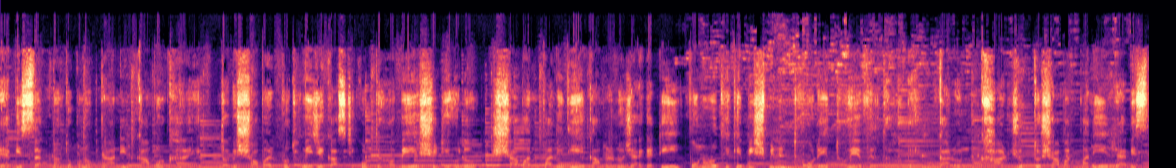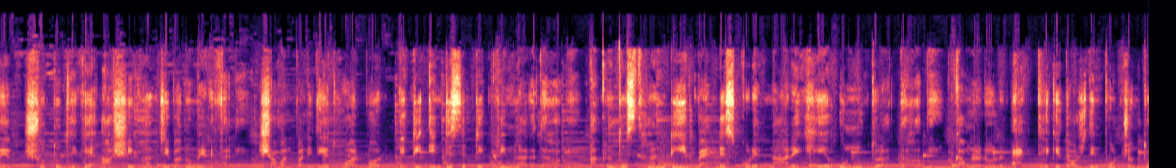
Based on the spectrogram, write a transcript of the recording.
র্যাবিস আক্রান্ত কোনো প্রাণীর কামড় খায়, তবে সবার প্রথমে যে কাজটি করতে হবে, সেটি হলো সাবান পানি দিয়ে কামড়ানো জায়গাটি পনেরো থেকে বিশ মিনিট ধরে ধুয়ে ফেলতে হবে, কারণ ক্ষারযুক্ত সাবান পানি র্যাবিসের সত্তর থেকে আশি ভাগ জীবাণু মেরে ফেলে। সাবান পানি দিয়ে ধোয়ার পর একটি অ্যান্টিসেপটিক ক্রিম লাগাতে হবে। আক্রান্ত স্থানটি ব্যান্ডেজ করে না রেখে উন্মুক্ত রাখতে হবে। কামড়ানোর এক থেকে দশ দিন পর্যন্ত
